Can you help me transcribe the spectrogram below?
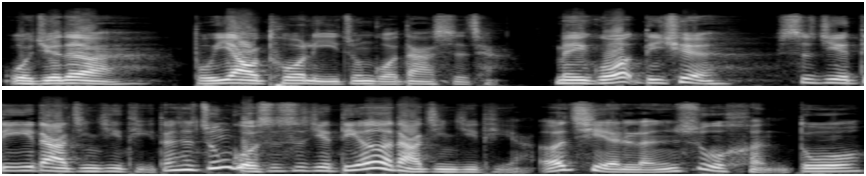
我觉得不要脱离中国大市场。美国的确世界第一大经济体，但是中国是世界第二大经济体啊，而且人数很多。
